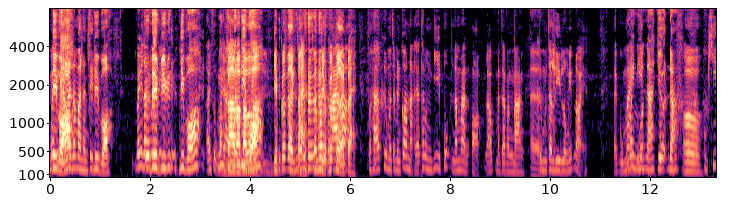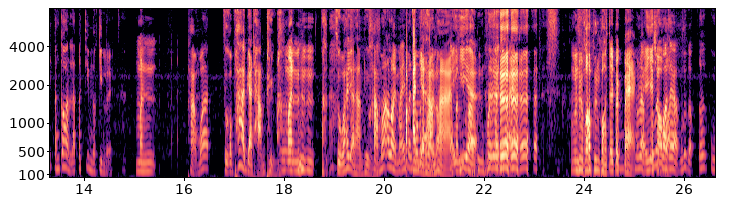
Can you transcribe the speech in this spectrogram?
ไม่ดีมีบอการน้ำมันทั้งสิ้นดีบอไม่เออดีดีดีบอไอ้สุดมัท้านยบ้าบ้าดิบ้าบวะบ้าดิบก็เกินไปจนวันดิบก็เกินไปสุดท้ายคือมันจะเป็นก้อนหนาถ้ามึงบี้ปุ๊บน้ำมันออกแล้วมันจะบางเออๆคือมันจะลีนลงนิดหน่อย แต่กูไม่ไม่นิดกูนะ เยอะนะเออกูคีบตั้งก้อนแล้วก็จิ้มแล้วกินเลย มันถามว่าสุขภาพอย่าถามถึง มันสุขภาพอย่าถามถึง ถามว่าอร่อยไหมประกันก็อย่าไร่ถามหรอกหาแต่มันไอ้มีเหี้คยวามพึงพอใจแปลก มันมีความพึงพอใจแปลกๆมันๆแบบไอ้เหี้ยรู้สึชกอบพอใจว่ะ แบบรู้สึกแบบเออกู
